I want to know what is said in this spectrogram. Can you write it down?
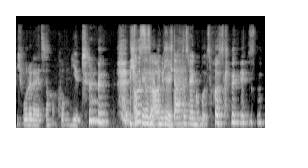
ich wurde da jetzt nochmal korrigiert. ich wusste okay, es auch nicht. Ich dachte, es wäre ein Geburtshaus gewesen.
